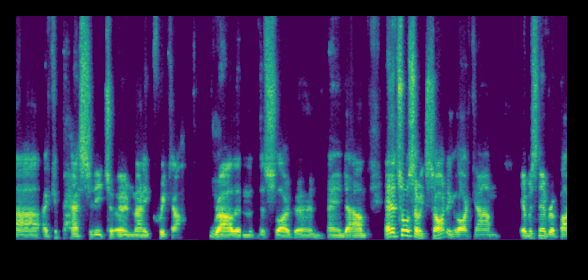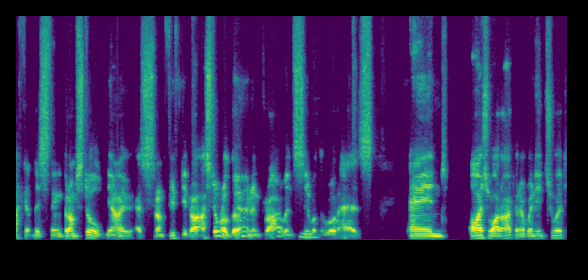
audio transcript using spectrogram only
uh, a capacity to earn money quicker yeah. rather than the slow burn, and um, and it's also exciting. Like um, it was never a bucket list thing, but I'm still, you know, as I'm 50, but I still want to learn and grow and see mm. what the world has. And eyes wide open. I went into it,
